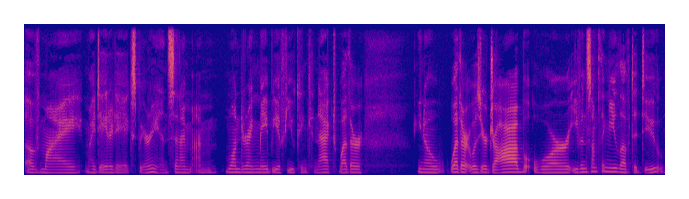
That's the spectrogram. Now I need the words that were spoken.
of my my day-to-day experience and I'm I'm wondering maybe if you can connect whether you know, whether it was your job or even something you love to do.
